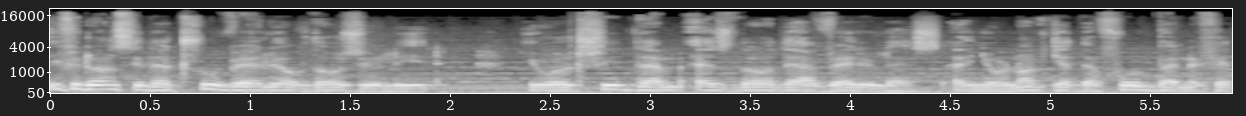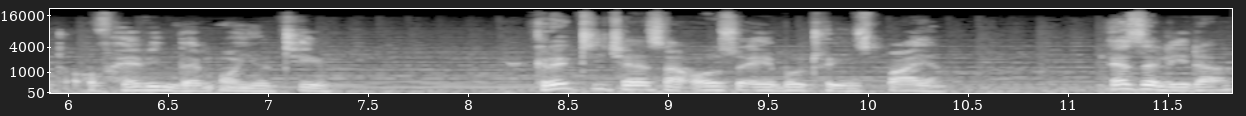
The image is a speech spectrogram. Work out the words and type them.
If you don't see the true value of those you lead, you will treat them as though they are valueless and you will not get the full benefit of having them on your team. Great teachers are also able to inspire. As a leader,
